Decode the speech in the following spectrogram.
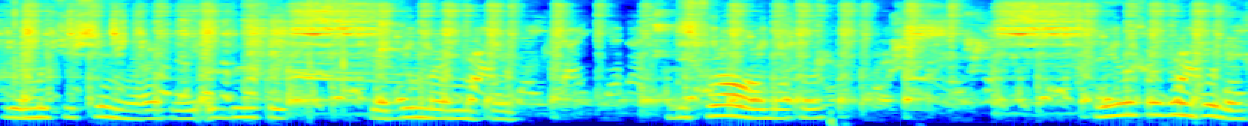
ja, moet je zingen. Oké, ik doe het ook. Ja, doe maar makkelijk. Het is vooral al makkelijk. Ga je wat gaan doen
